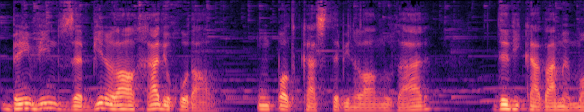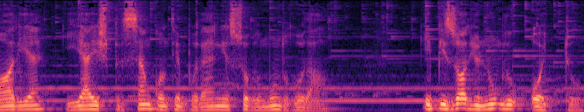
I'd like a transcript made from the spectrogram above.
Bem-vindos a Binaural Rádio Rural, um podcast da Binaural Nudar dedicado à memória e à expressão contemporânea sobre o mundo rural. Episódio número 8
